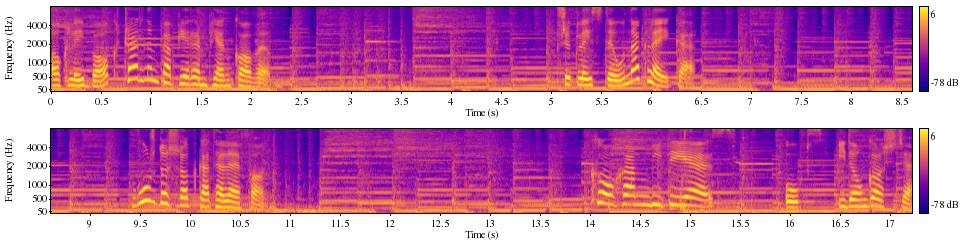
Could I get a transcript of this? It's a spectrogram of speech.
Oklej bok czarnym papierem piankowym. Przyklej z tyłu naklejkę. Włóż do środka telefon. Kocham BTS! Ups, idą goście.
